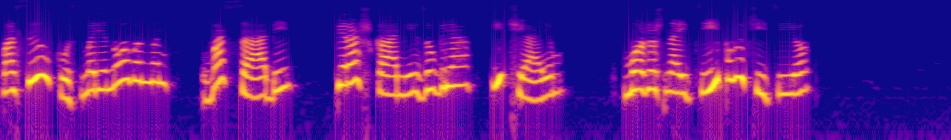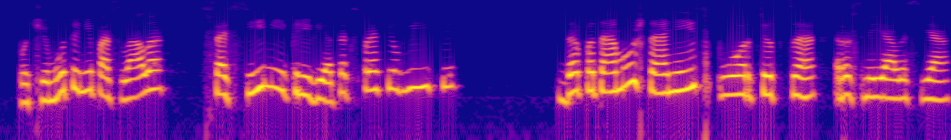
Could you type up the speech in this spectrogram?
посылку с маринованным васаби, пирожками из угря и чаем. Можешь найти и получить ее. Почему ты не послала сосими и креветок? Спросил Юити. Да потому что они испортятся, рассмеялась я.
